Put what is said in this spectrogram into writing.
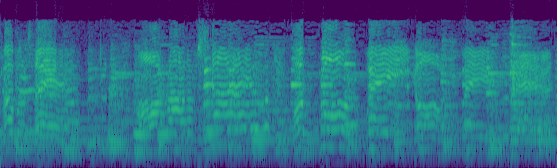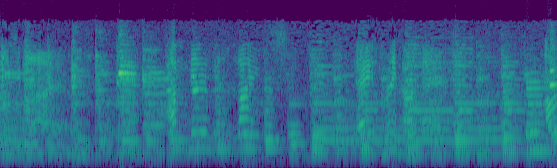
troubles there out of style. Broadway, your way there to smile. A million lights, they. A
